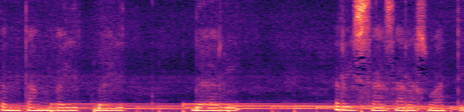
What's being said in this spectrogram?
tentang bait-bait dari Risa Saraswati.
